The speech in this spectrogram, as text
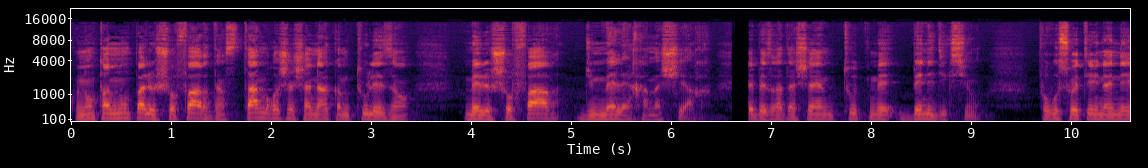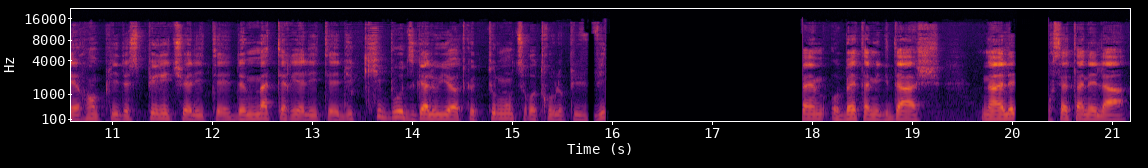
qu'on n'entende non pas le chauffard d'un Stam Rosh Hashanah comme tous les ans, mais le chauffard du Melech HaMashiach. Et Bezrat Hashem, toutes mes bénédictions pour vous souhaiter une année remplie de spiritualité, de matérialité, du kibbutz galouyot, que tout le monde se retrouve le plus vite. Au Bet Amikdash, Naale pour cette année-là,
